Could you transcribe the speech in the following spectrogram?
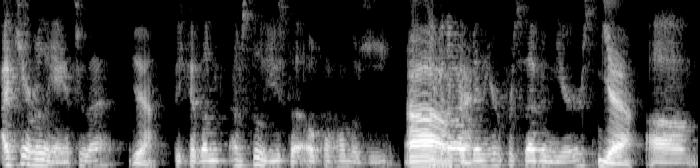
I can't really answer that yeah? because I'm I'm still used to Oklahoma heat. Oh, even though okay. I've been here for seven years. Yeah, um,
